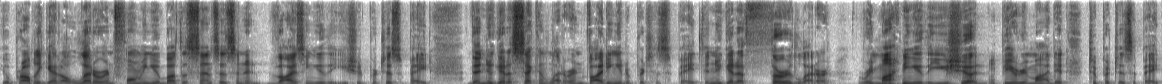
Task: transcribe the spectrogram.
you'll probably get a letter informing you about the census and advising you that you should participate. Then you'll get a second letter inviting you to participate. Then you get a third letter reminding you that you should be reminded to participate.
